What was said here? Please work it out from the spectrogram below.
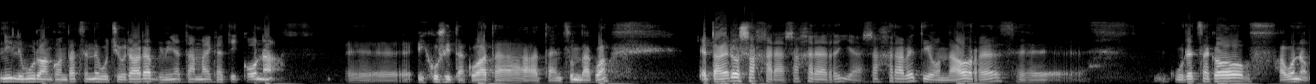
ni liburuan kontatzen dugu txura ara, 2000 maikatik ona e, ikusitakoa eta entzundakoa. Eta gero Sahara, Sahara herria, Sahara beti onda hor, ez? E, guretzako, ba, bueno,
